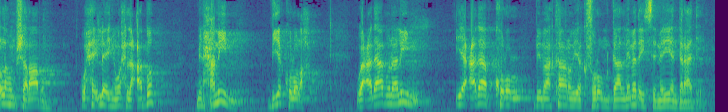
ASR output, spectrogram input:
lahum sharaabun waxay leeyihiin wax la cabo min xamiim biyo kululah wa cadaabun aliim iyo cadaab kulul bimaa kaanuu yakfuruun gaalnimaday sameeyeen daraaddeed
